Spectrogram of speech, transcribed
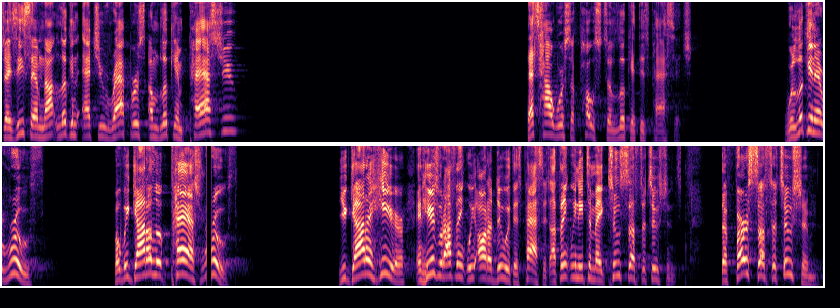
Jay Z said, I'm not looking at you rappers, I'm looking past you. That's how we're supposed to look at this passage. We're looking at Ruth, but we got to look past Ruth. You got to hear, and here's what I think we ought to do with this passage. I think we need to make two substitutions. The first substitution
